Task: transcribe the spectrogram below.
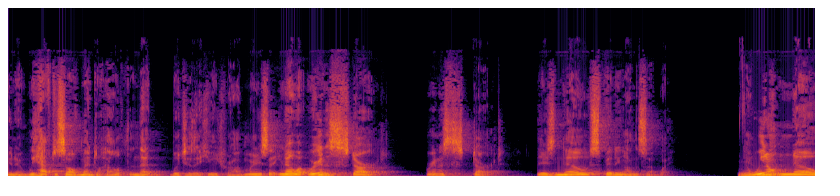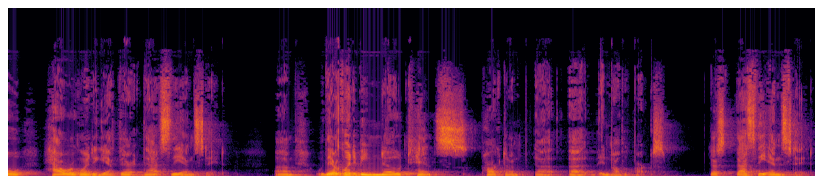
you know, we have to solve mental health, and that which is a huge problem. And you say, you know what, we're going to start. We're going to start. There's no spitting on the subway. Yeah. we don't know how we're going to get there. That's the end state. Um, there are going to be no tents parked on uh, uh, in public parks. Just that's the end state.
